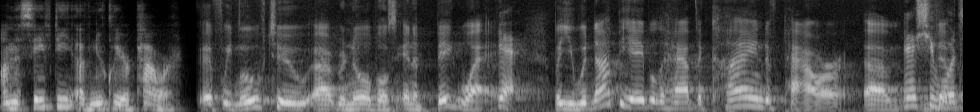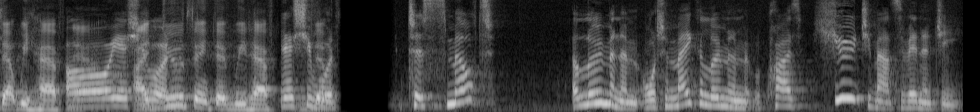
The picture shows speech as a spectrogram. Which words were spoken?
on the safety of nuclear power. If we move to uh, renewables in a big way, Yeah. but you would not be able to have the kind of power um, Yes, you that, would. that we have now. Oh, yes, you I would. do think that we'd have. Yes, you would. To smelt aluminum or to make aluminum, it requires huge amounts of energy.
